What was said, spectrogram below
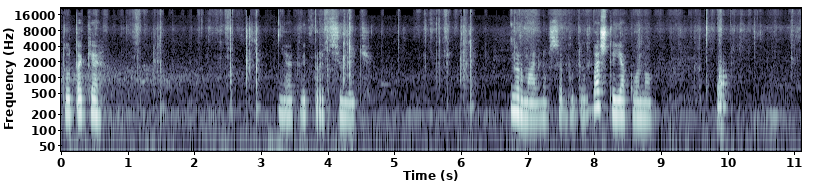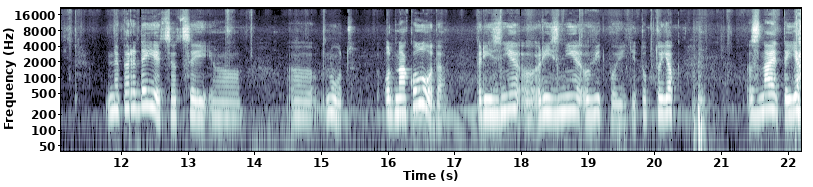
Тут таке. Як відпрацюють. Нормально все буде. Бачите, як воно не передається цей е, е, ну, от, одна колода, різні, е, різні відповіді. Тобто, як, знаєте, я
